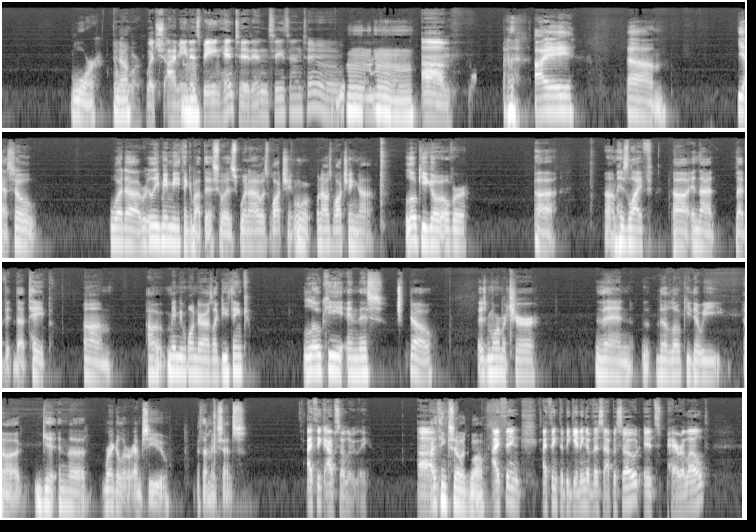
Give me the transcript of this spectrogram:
war. You know. war, which I mean Mhm. is being hinted in season two. Mhm. Um, I, um, yeah. So, what uh, really made me think about this was when I was watching when I was watching uh, Loki go over uh, um, his life uh, in that that that tape. Um, I, made me wonder. I was like, do you think Loki in this show is more mature than the Loki that we uh, get in the regular MCU, if that makes sense. I think absolutely. Um, I think so as well. I think I think the beginning of this episode it's paralleled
